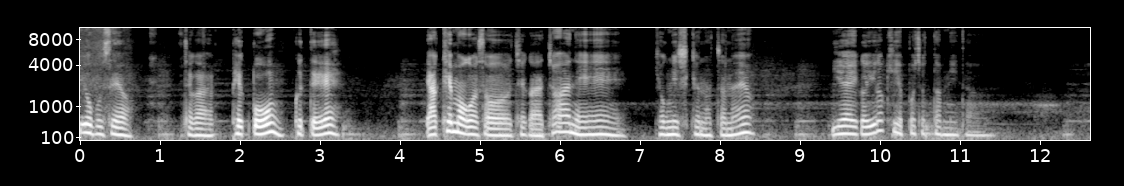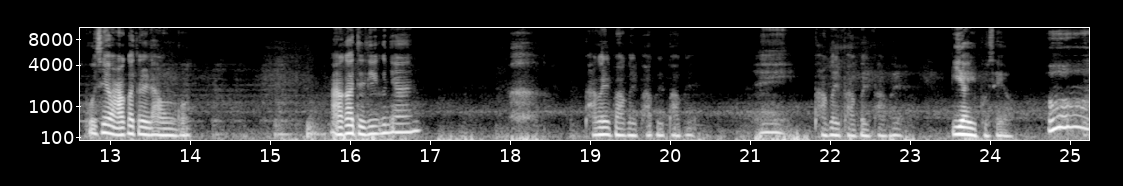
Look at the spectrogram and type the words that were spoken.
이거 보세요. 제가 백봉 그때 약해 먹어서 제가 저 안에 격리시켜 놨잖아요. 이 아이가 이렇게 예뻐졌답니다. 보세요. 아가들 나온 거. 아가들이 그냥 바글바글 바글바글 헤이, 바글바글 바글 이 아이 보세요. 어.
